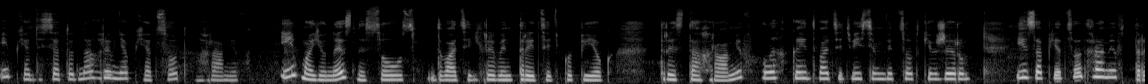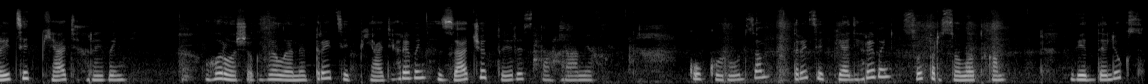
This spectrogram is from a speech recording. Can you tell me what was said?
і 51 гривня 500 грамів. І майонезний соус 20 гривень 30 копійок 300 грамів, легкий 28% жиру. І за 500 грамів 35 гривень. Горошок зелений 35 гривень за 400 грамів. Кукурудза 35 гривень, суперсолодка. Від Делюкс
